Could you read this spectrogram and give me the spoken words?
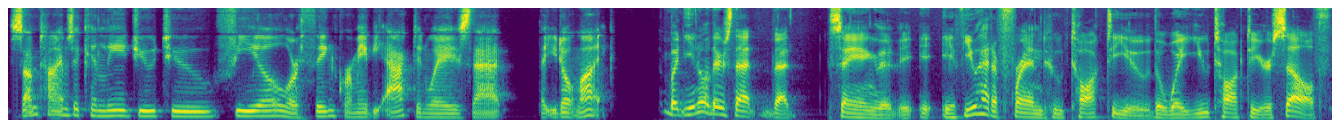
sometimes it can lead you to feel or think or maybe act in ways that that you don't like. But you know, there's that that saying that if you had a friend who talked to you the way you talk to yourself,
